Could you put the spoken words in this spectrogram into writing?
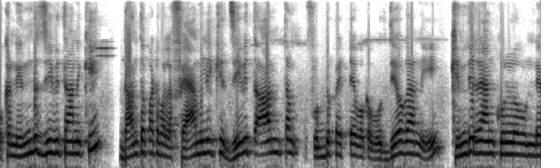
ఒక నిండు జీవితానికి దాంతోపాటు వాళ్ళ ఫ్యామిలీకి జీవితాంతం ఫుడ్ పెట్టే ఒక ఉద్యోగాన్ని కింది ర్యాంకుల్లో ఉండే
